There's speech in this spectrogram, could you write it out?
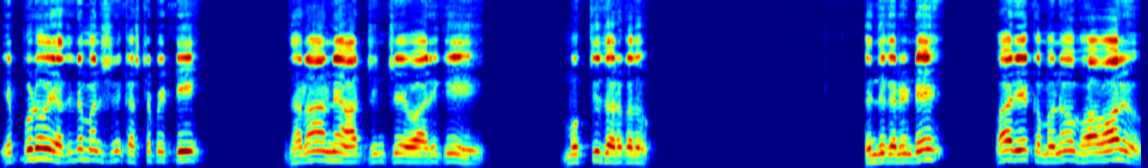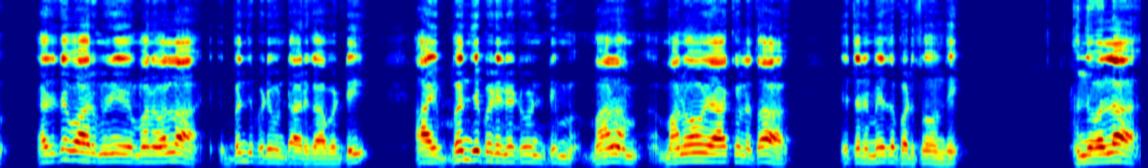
ఎప్పుడూ ఎదుటి మనిషిని కష్టపెట్టి ధనాన్ని ఆర్జించే వారికి ముక్తి దొరకదు. ఎందుకనంటే వారి యొక్క మనోభావాలు లేకపోతే వారు మన వల్ల ఇబ్బంది పడి ఉంటారు కాబట్టి ఆ ఇబ్బంది పడినటువంటి మన మనోవ్యాకులత ఇతని మీద పడుతోంది. అందువల్ల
